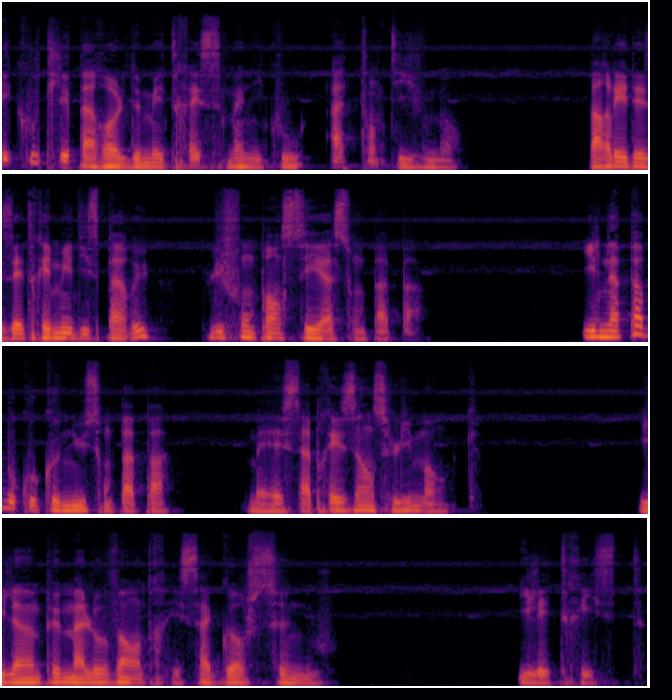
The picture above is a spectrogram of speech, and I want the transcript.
écoute les paroles de maîtresse Manicou attentivement. Parler des êtres aimés disparus lui font penser à son papa. Il n'a pas beaucoup connu son papa, mais sa présence lui manque. Il a un peu mal au ventre et sa gorge se noue. Il est triste.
